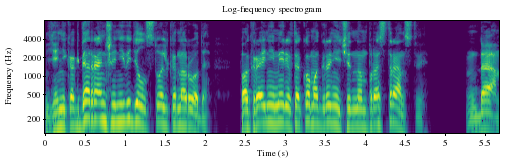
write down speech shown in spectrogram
«Я никогда раньше не видел столько народа, по крайней мере, в таком ограниченном пространстве». «Да,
